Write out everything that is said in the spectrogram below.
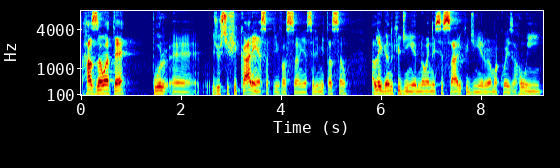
Razão até por é, justificarem essa privação e essa limitação, alegando que o dinheiro não é necessário, que o dinheiro é uma coisa ruim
